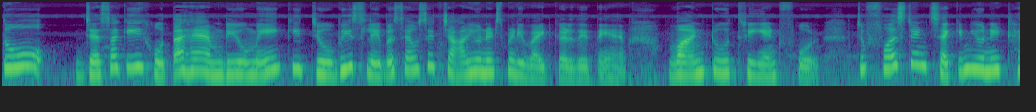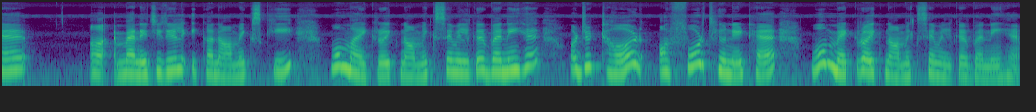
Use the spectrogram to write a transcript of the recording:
तो जैसा कि होता है एमडीयू में कि जो भी सिलेबस है उसे चार यूनिट्स में डिवाइड कर देते हैं। One two three and four जो फ़र्स्ट एंड सेकंड यूनिट है मैनेजरियल uh, इकोनॉमिक्स की वो माइक्रो इकोनॉमिक्स से मिलकर बनी है और जो थर्ड और फोर्थ यूनिट है वो मैक्रो इकोनॉमिक्स से मिलकर बनी है।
